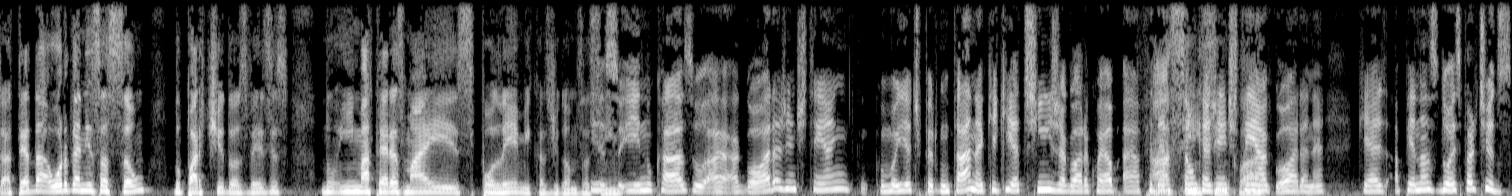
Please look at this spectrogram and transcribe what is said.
até da organização do partido, às vezes, no, em matérias mais polêmicas, digamos assim. Isso, e no caso, agora a gente tem, como eu ia te perguntar, né, o que, que atinge agora, qual é a, a federação ah, sim, que a sim, gente claro. tem agora, né, que é apenas dois partidos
